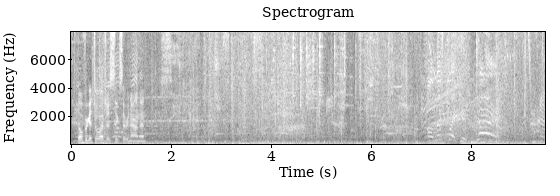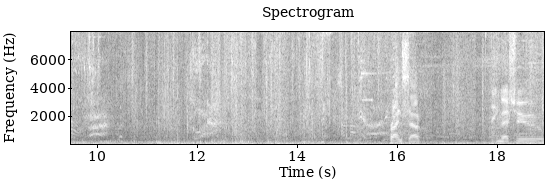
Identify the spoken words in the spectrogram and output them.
mad? Don't forget to watch us six every now and then. Let's break it. Damn! Brian's down. That shield.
